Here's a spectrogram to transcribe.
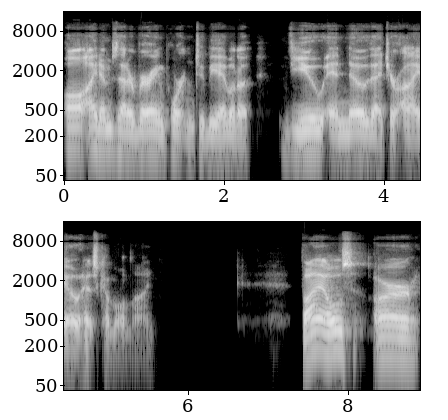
all items that are very important to be able to view and know that your IO has come online. Files are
